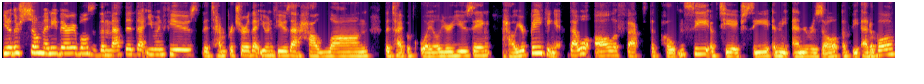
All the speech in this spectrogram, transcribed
you know, there's so many variables the method that you infuse, the temperature that you infuse at, how long, the type of oil you're using, how you're baking it. That will all affect the potency of THC and the end result of the edible.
